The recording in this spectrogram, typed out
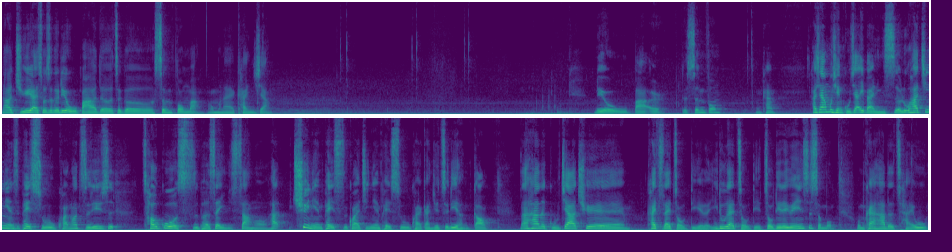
那举例来说，这个六五八二的这个森丰嘛，我们来看一下六五八二的森丰，你看它现在目前股价一百零四，如果它今年是配十五块，那殖利率是超过十 percent 以上哦。它去年配十块，今年配十五块，感觉值率很高。那它的股价却开始在走跌了，一路在走跌。走跌的原因是什么？我们看它的财务，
